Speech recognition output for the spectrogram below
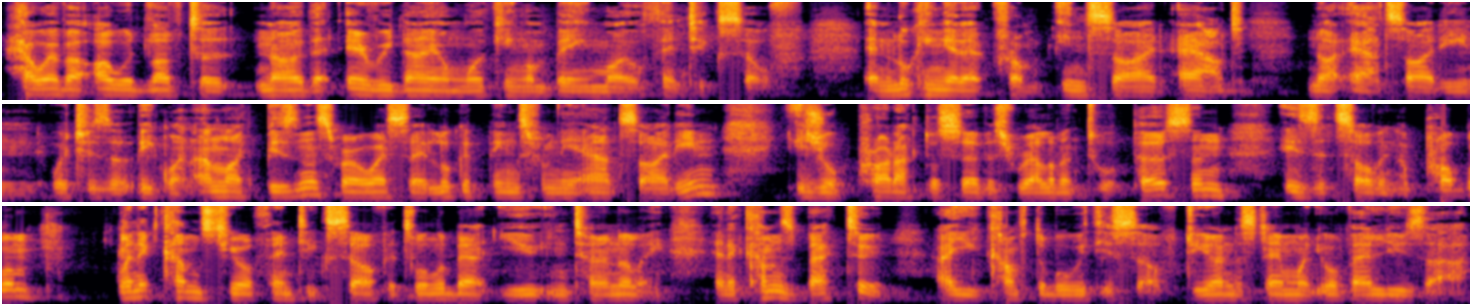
However, I would love to know that every day I'm working on being my authentic self and looking at it from inside out, not outside in, which is a big one. Unlike business, where I always say look at things from the outside in, is your product or service relevant to a person? Is it solving a problem? When it comes to your authentic self, it's all about you internally. And it comes back to are you comfortable with yourself? Do you understand what your values are?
